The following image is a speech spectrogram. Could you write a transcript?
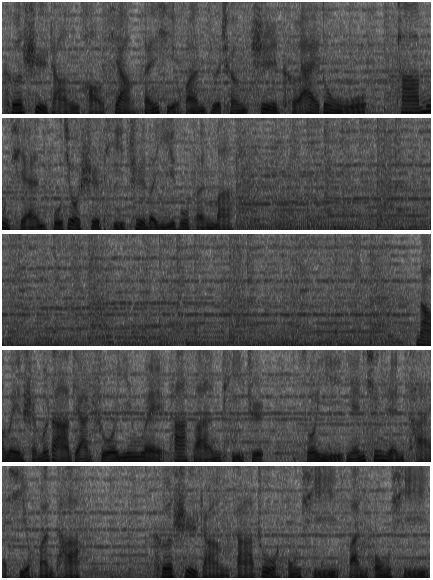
柯市长好像很喜欢自称是可爱动物，他目前不就是体制的一部分吗？那为什么大家说因为他反体制，所以年轻人才喜欢他？柯市长打住红旗反红旗，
